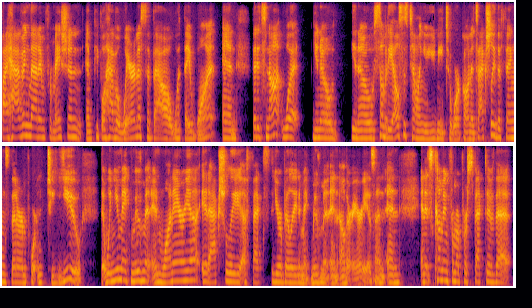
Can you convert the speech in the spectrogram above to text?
by having that information and people have awareness about what they want and that it's not what you know you know somebody else is telling you you need to work on. It's actually the things that are important to you that when you make movement in one area it actually affects your ability to make movement in other areas. And and and it's coming from a perspective that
